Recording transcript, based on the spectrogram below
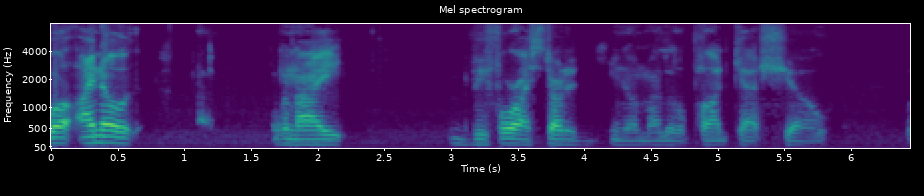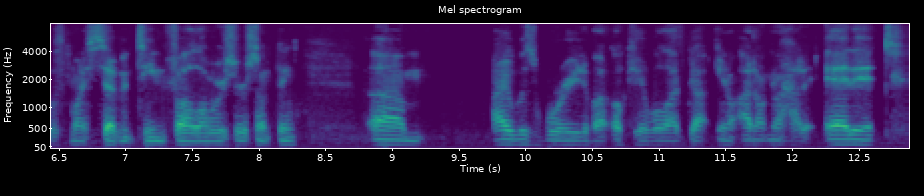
Well, I know when I before I started, you know, my little podcast show with my 17 followers or something, um, I was worried about, okay, well, I've got, you know, I don't know how to edit.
